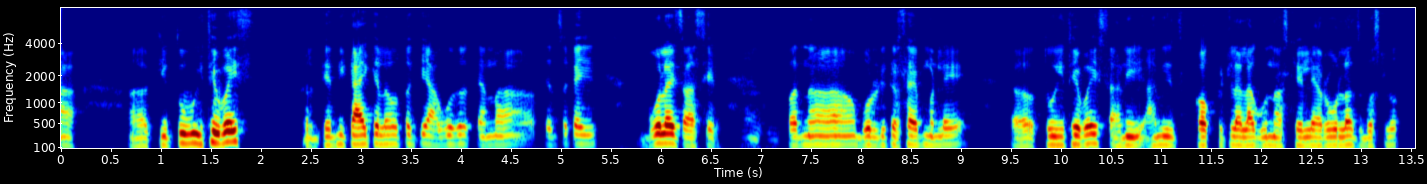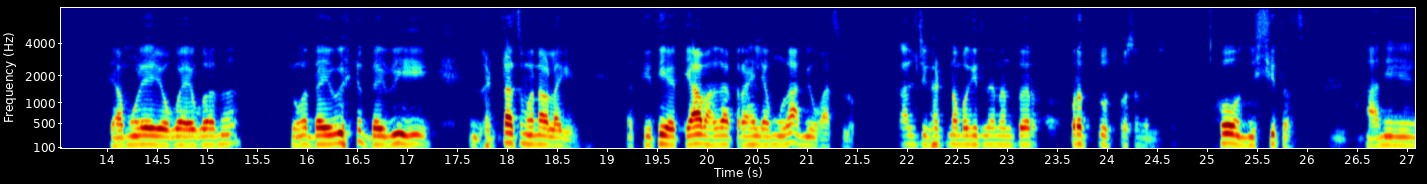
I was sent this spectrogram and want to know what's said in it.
की तू इथे बैस. कारण त्यांनी काय केलं होतं की अगोदर त्यांना त्यांचं काही बोलायचं असेल. पण बोर्डीकर साहेब म्हणले तू इथे बैस आणि आम्ही कॉकपिटला लागून असलेल्या रोलाच बसलो. त्यामुळे योगायोगानं किंवा दैवी दैवी घटनाच म्हणावं लागेल. तिथे त्या भागात राहिल्यामुळं आम्ही वाचलो. कालची घटना बघितल्यानंतर परत तोच प्रसंग दिसतो. हो निश्चितच. आणि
